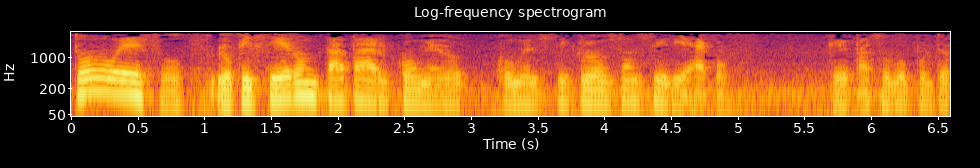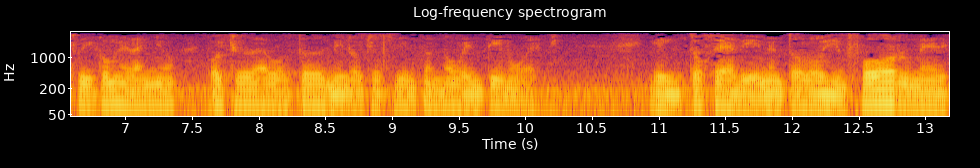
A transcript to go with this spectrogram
Todo eso lo quisieron tapar con el, con el ciclón San Siriaco, que pasó por Puerto Rico en el año 8 de agosto de 1899. Y entonces vienen todos los informes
